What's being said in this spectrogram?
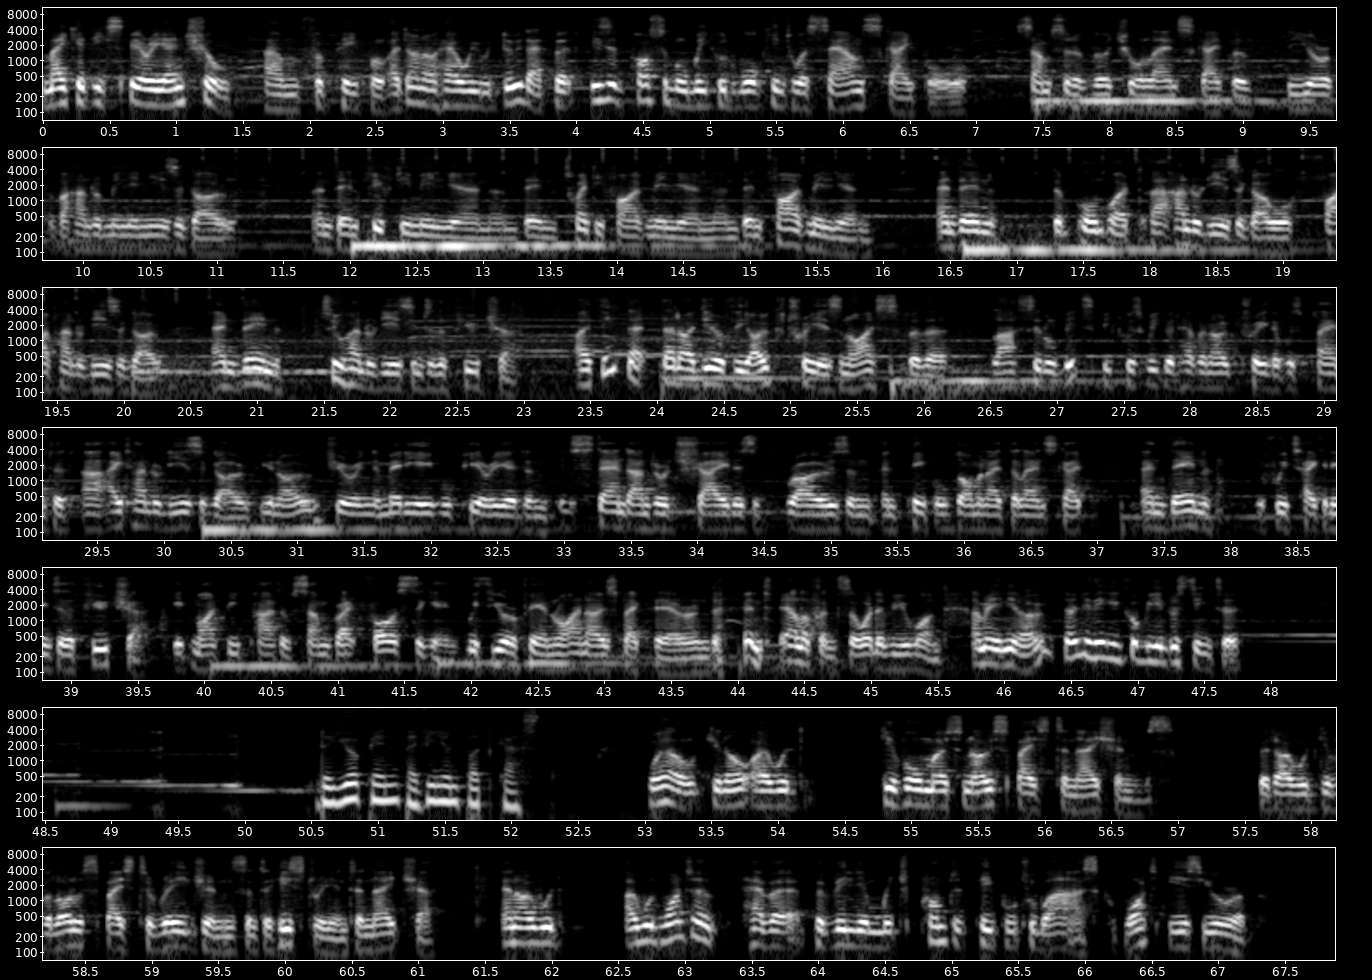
Make it experiential um, for people. I don't know how we would do that, but is it possible we could walk into a soundscape or some sort of virtual landscape of the Europe of 100 million years ago, and then 50 million, and then 25 million, and then 5 million, and then the, what, 100 years ago or 500 years ago, and then 200 years into the future? I think that that idea of the oak tree is nice for the last little bits because we could have an oak tree that was planted uh, 800 years ago, you know, during the medieval period and stand under its shade as it grows and, and people dominate the landscape. And then if we take it into the future, it might be part of some great forest again with European rhinos back there and, and elephants or whatever you want. I mean, you know, don't you think it could be interesting to? The European Pavilion Podcast. Well, you know, I would give almost no space to nations, but I would give a lot of space to regions and to history and to nature. And I would I would want to have a pavilion which prompted people to ask, what is Europe?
